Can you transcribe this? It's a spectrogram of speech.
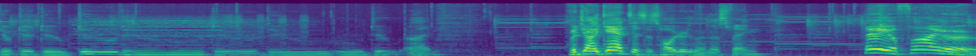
Do do do do do do do do. Alright. The Gigantus is harder than this thing. Hey, a fire!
